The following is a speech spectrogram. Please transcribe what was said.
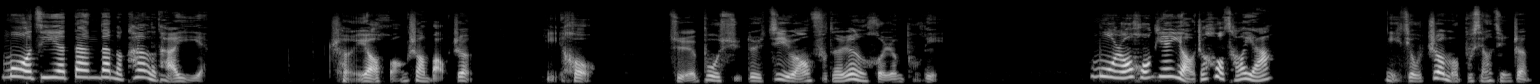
莫继业淡淡的看了他一眼：“臣要皇上保证，以后绝不许对纪王府的任何人不利。”慕容宏天咬着后槽牙：“你就这么不相信朕？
